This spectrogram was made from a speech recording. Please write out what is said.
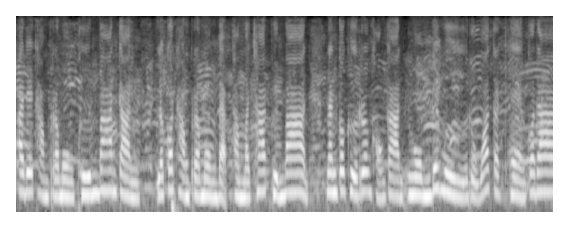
ให้ได้ทำประมงพื้นบ้านกัน แล้วก็ทำประมงแบบธรรมชาติพื้นบ้าน นั่นก็คือเรื่องของการงมด้วยมือหรือว่าตะแคงก็ได้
